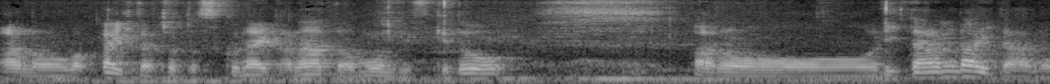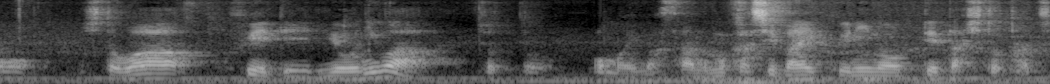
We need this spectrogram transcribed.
あの、若い人はちょっと少ないかなとは思うんですけど、あの、リターンライダーの人は増えているようには、ちょっと思います。あの、昔バイクに乗ってた人たちです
